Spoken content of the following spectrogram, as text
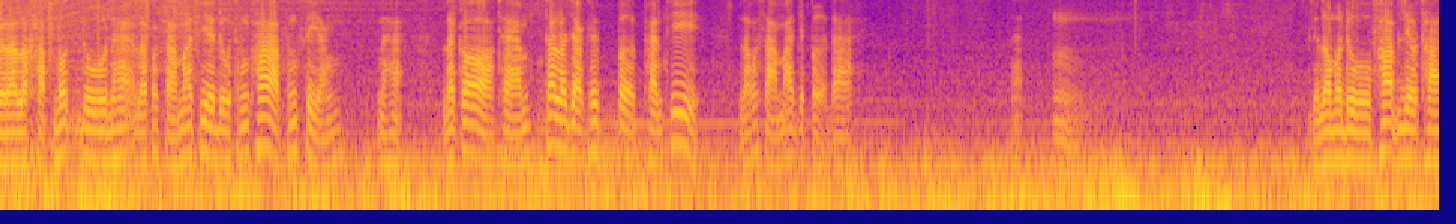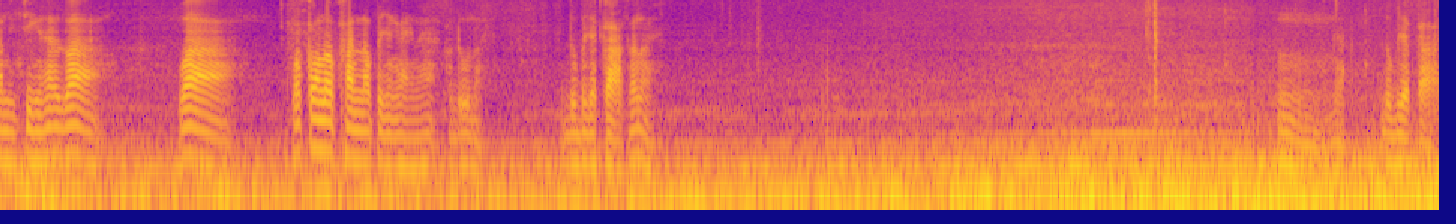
วลาเราขับรถดูนะฮะเราก็สามารถที่จะดูทั้งภาพทั้งเสียงนะฮะแล้วก็แถมถ้าเราอยากจะเปิดแผนที่ เราก็สามารถจะเปิดได้นะเดี๋ยวเรามาดูภาพเรียลไทม์จริงๆนะฮะว่าว่าว่ากล้องรอบคันเราเป็นยังไงนะฮะขอดูหน่อย ดูบรรยากาศซะหน่อยอืมเนี่ยดูบรรยากาศ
